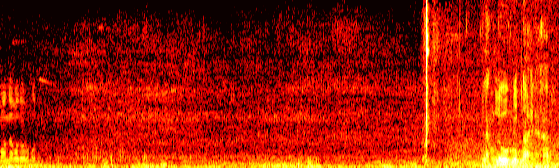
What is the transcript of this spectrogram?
真ん中だろまだ หลังลูกนิดหน่อยนะครับ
